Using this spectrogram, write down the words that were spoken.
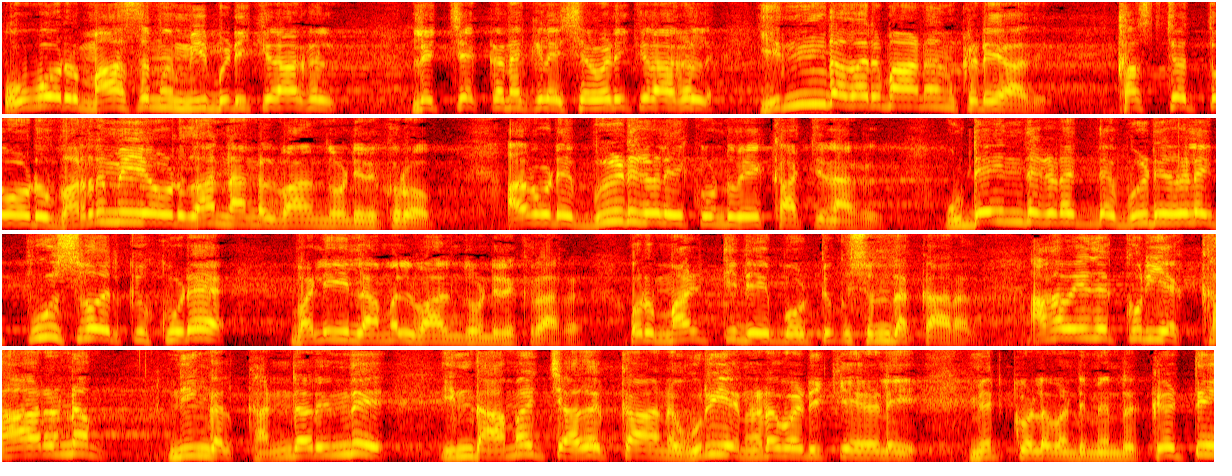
ஒவ்வொரு மாசமும் மீன் பிடிக்கிறார்கள் லட்சக்கணக்கிலே செலவழிக்கிறார்கள். எந்த வருமானமும் கிடையாது. கஷ்டத்தோடு வறுமையோடு தான் நாங்கள் வாழ்ந்து கொண்டிருக்கிறோம். அவருடைய வீடுகளை கொண்டு போய் காட்டினார்கள். உடைந்து கிடந்த வீடுகளை பூசுவதற்கு கூட வழி இல்லாமல் வாழ்ந்து கொண்டிருக்கிறார்கள். ஒரு மல்டி டே போட்டுக்கு சொந்தக்காரர். ஆகவே இதற்குரிய காரணம் நீங்கள் கண்டறிந்து இந்த அமைச்சு அதற்கான உரிய நடவடிக்கைகளை மேற்கொள்ள வேண்டும் என்று கேட்டு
